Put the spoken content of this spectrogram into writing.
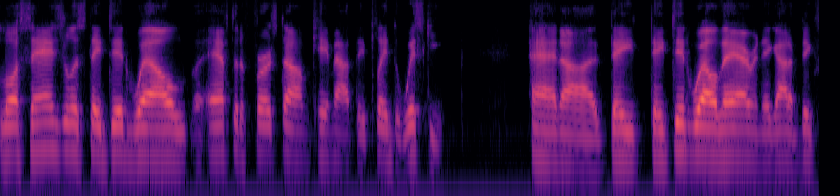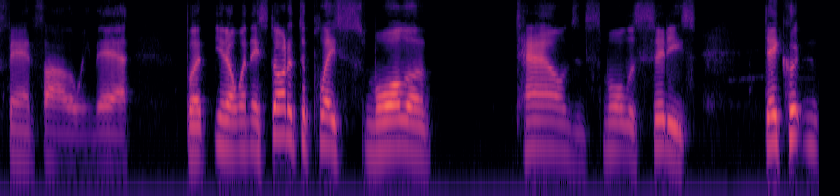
Los Angeles, they did well. After the first album came out, they played the Whiskey, and uh, they they did well there, and they got a big fan following there. But you know, when they started to play smaller towns and smaller cities, they couldn't.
